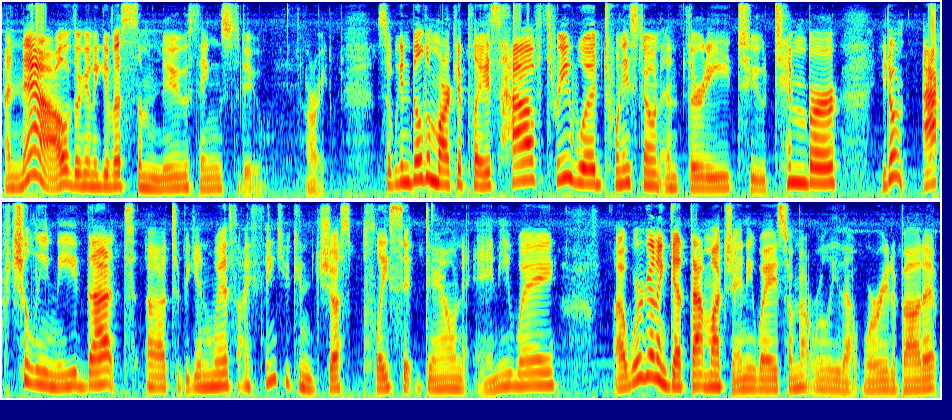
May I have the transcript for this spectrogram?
And now they're going to give us some new things to do. All right. So we can build a marketplace, have 3 wood, 20 stone, and 32 timber. You don't actually need that uh, to begin with. I think you can just place it down anyway. Uh, we're going to get that much anyway, so I'm not really that worried about it.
